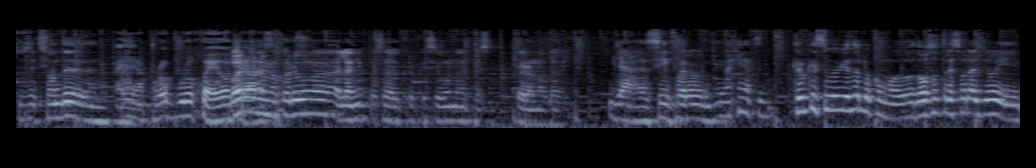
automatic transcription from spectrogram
su sección de. Ay, era puro, puro juego. Bueno, a lo mejor hubo el año pasado, creo que sí hubo uno de PC, pero no lo vi. Ya, sí, fueron. Imagínate, creo que estuve viéndolo como dos o tres horas yo y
